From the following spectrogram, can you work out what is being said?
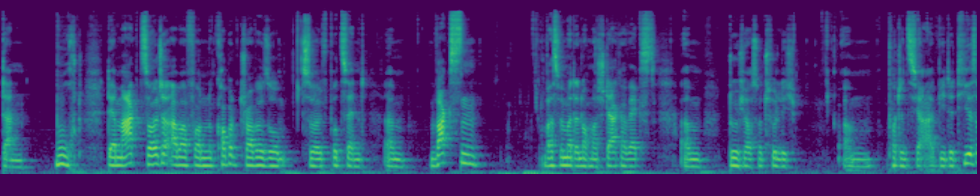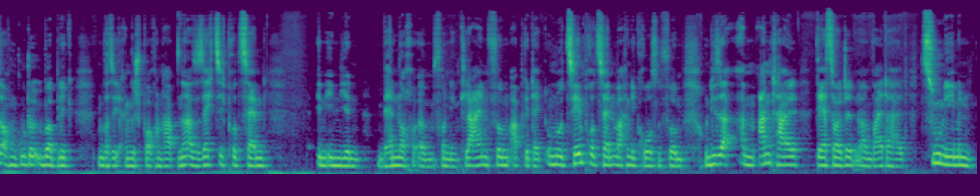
dann bucht. Der Markt sollte aber von Corporate Travel so 12% ähm, wachsen, was, wenn man dann nochmal stärker wächst, ähm, durchaus natürlich ähm, Potenzial bietet. Hier ist auch ein guter Überblick, was ich angesprochen habe. Ne? Also 60% in Indien werden noch ähm, von den kleinen Firmen abgedeckt und nur 10% machen die großen Firmen. Und dieser ähm, Anteil, der sollte ähm, weiter halt zunehmen.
